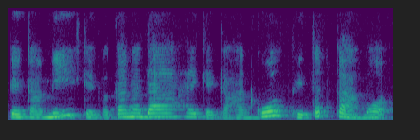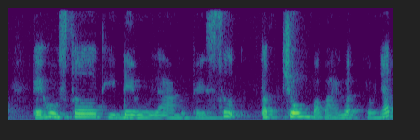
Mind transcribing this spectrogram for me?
kể cả Mỹ, kể cả Canada hay kể cả Hàn Quốc thì tất cả mọi cái hồ sơ thì đều là một cái sự tập trung vào bài luận nhiều nhất.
